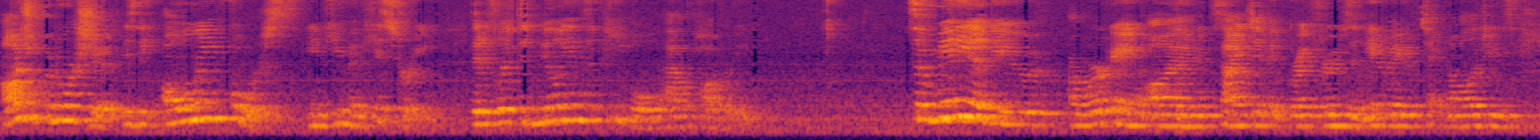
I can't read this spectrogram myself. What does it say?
entrepreneurship is the only force in human history that has lifted millions of people out of poverty. So many of you are working on scientific breakthroughs and innovative technologies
